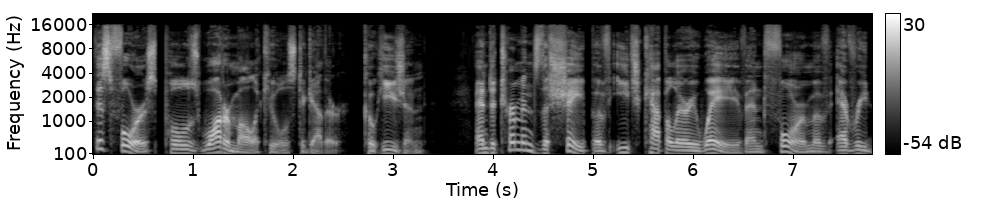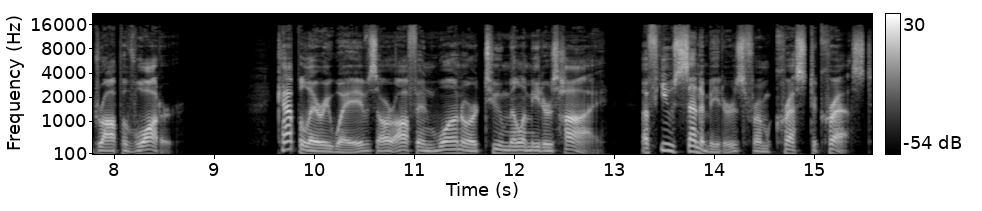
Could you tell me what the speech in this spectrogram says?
This force pulls water molecules together, cohesion, and determines the shape of each capillary wave and form of every drop of water. Capillary waves are often one or two millimeters high, a few centimeters from crest to crest,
